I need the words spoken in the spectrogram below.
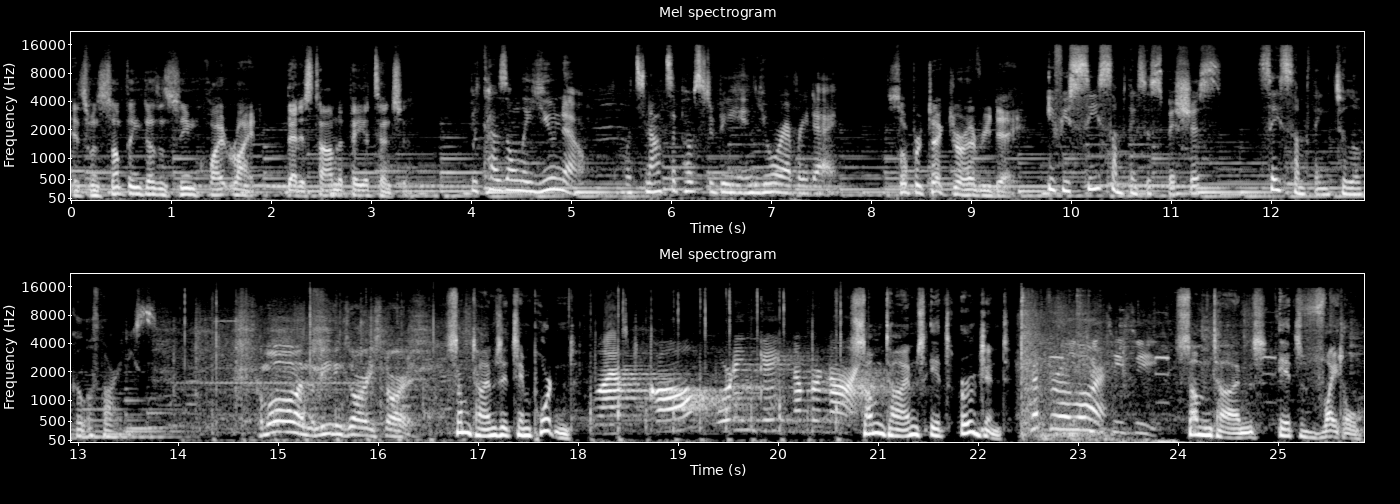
It's when something doesn't seem quite right. that it's time to pay attention. Because only you know what's not supposed to be in your everyday. So protect your everyday. If you see something suspicious, say something to local authorities. Come on, the meeting's already started. Sometimes it's important. Last call, boarding gate number nine. Sometimes it's urgent. Trip for a lure. Sometimes it's vital.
